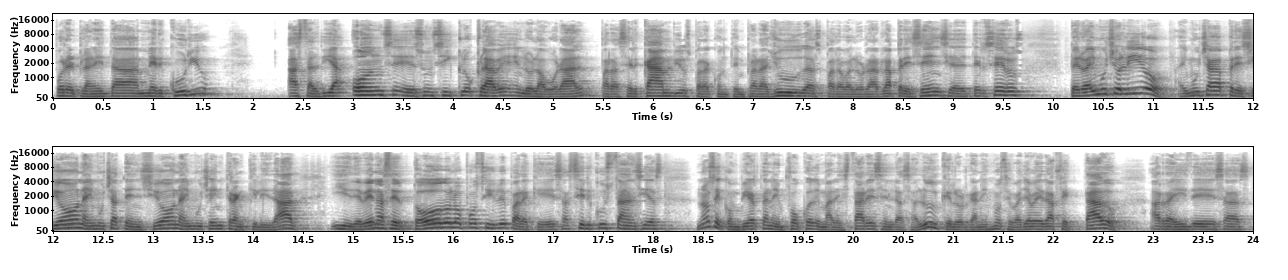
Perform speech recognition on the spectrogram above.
Por el planeta Mercurio, hasta el día 11 es un ciclo clave en lo laboral para hacer cambios, para contemplar ayudas, para valorar la presencia de terceros, pero hay mucho lío, hay mucha presión, hay mucha tensión, hay mucha intranquilidad y deben hacer todo lo posible para que esas circunstancias no se conviertan en foco de malestares en la salud, que el organismo se vaya a ver afectado a raíz de esas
